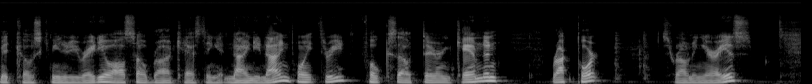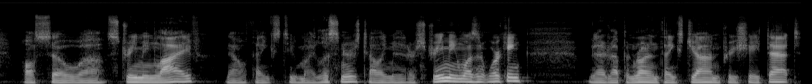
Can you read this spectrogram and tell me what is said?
Midcoast Community Radio, also broadcasting at 99.3. Folks out there in Camden, Rockport, surrounding areas. Also uh, streaming live now, thanks to my listeners telling me that our streaming wasn't working. We got it up and running. Thanks, John. Appreciate that.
